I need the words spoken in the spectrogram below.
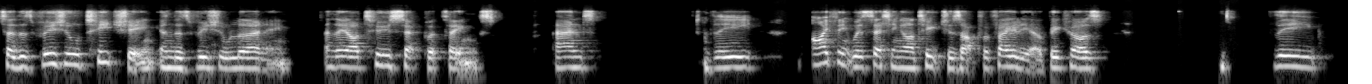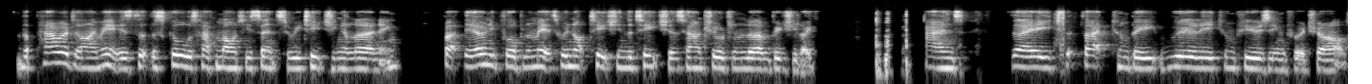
So there's visual teaching and there's visual learning, and they are two separate things. And the I think we're setting our teachers up for failure because the the paradigm is that the schools have multisensory teaching and learning, but the only problem is we're not teaching the teachers how children learn visually, and they that can be really confusing for a child.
